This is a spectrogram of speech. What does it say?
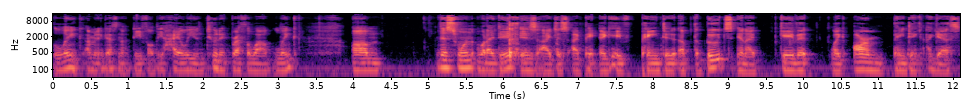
Link. I mean, I guess not default, the Hylian Tunic Breath of the Wild Link. Um, this one, what I did is I just, I, paint, I gave, painted up the boots and I gave it like arm painting, I guess.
